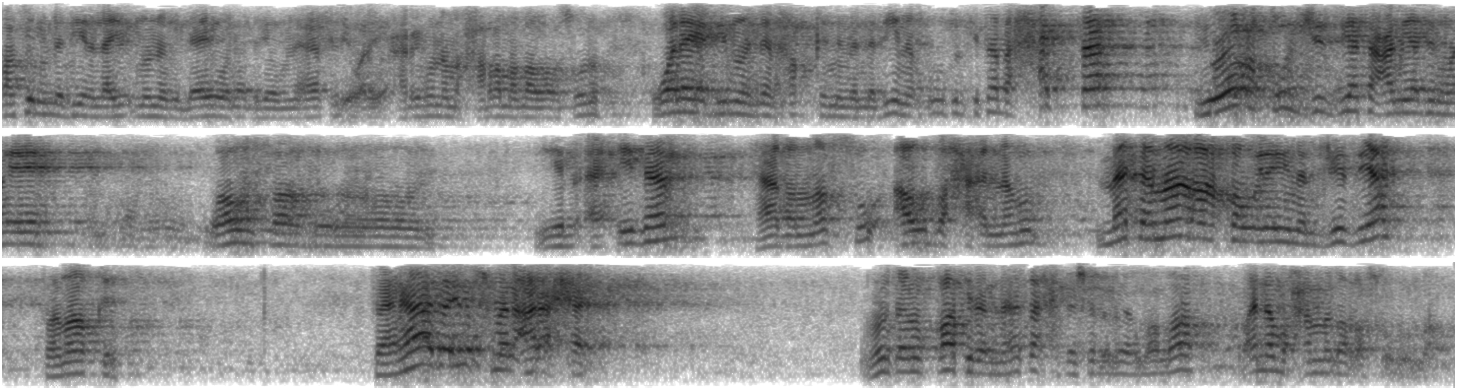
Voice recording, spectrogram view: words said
قاتلوا الذين لا يؤمنون بالله ولا باليوم الآخر ولا يحرمون ما حرم الله ورسوله ولا يدينون دين الحق من الذين أوتوا الكتاب حتى يعطوا الجزية عن يد وإيه؟ وهم صاغرون يبقى إذا هذا النص أوضح أنهم متى ما أعطوا إلينا الجزية فناقص. فهذا يحمل على حال أمرت أن نقاتل الناس حتى يشهدوا أن الله وأن محمدا رسول الله.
